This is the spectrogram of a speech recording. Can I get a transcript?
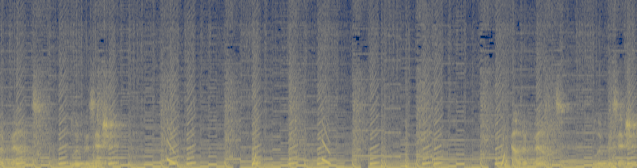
of. Blue possession. Blue possession.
